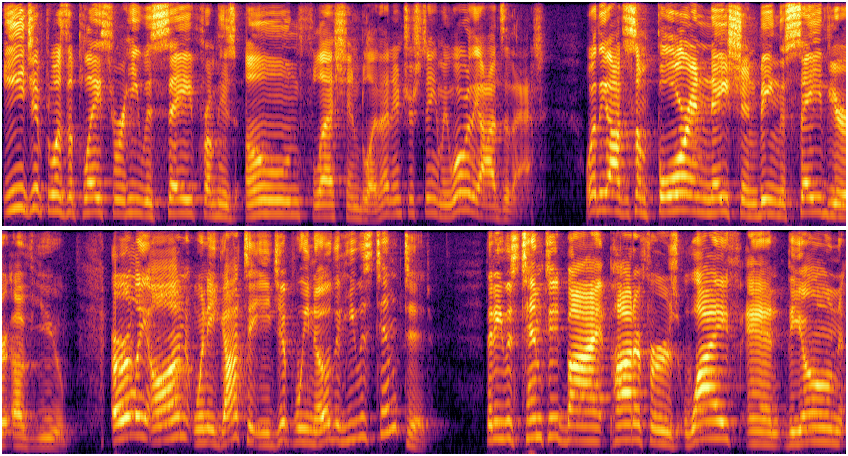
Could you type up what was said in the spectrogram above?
Egypt was the place where he was saved from his own flesh and blood. Isn't that interesting? I mean, what were the odds of that? What are the odds of some foreign nation being the savior of you? Early on, when he got to Egypt, we know that he was tempted. That he was tempted by Potiphar's wife and the own,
